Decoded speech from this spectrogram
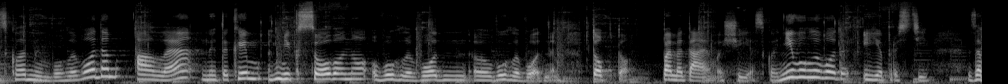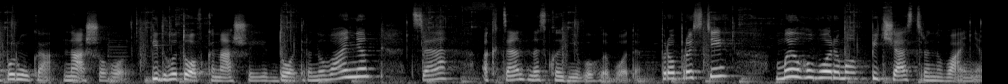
складним вуглеводам, але не таким міксовано е, вуглеводним. Тобто Пам'ятаємо, що є складні вуглеводи і є прості. Запорука нашого підготовки нашої до тренування це акцент на складні вуглеводи. Про прості ми говоримо під час тренування.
